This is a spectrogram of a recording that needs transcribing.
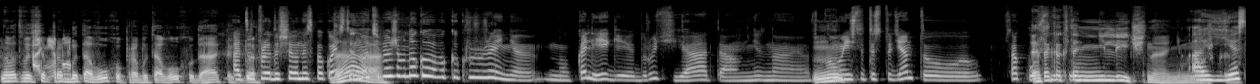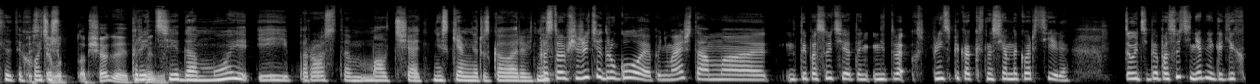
Ну вот вы все А не про бытовуху, про бытовуху, да? как А бы. тут про душевное спокойствие. Да. Ну, у тебя же много окружения. Ну, коллеги, друзья, там, не знаю. Ну, Ну, если ты студент, то сокурсники. Это как-то не лично немножко. А если ты То есть, хочешь а вот общага это... прийти домой и просто молчать, ни с кем не разговаривать, ни Просто общежитие другое, понимаешь? Там э, ты, по сути, это не твоя... В принципе, как на съемной квартире. То у тебя, по сути, нет никаких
